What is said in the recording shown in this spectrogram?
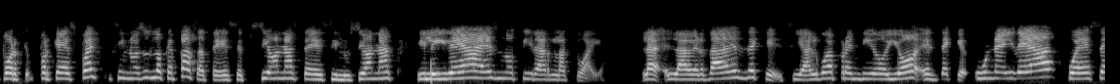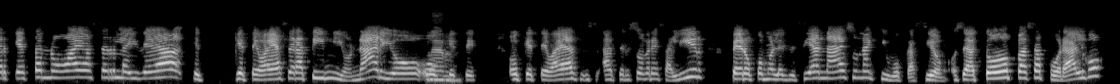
porque, porque después, si no, eso es lo que pasa, te decepcionas, te desilusionas y la idea es no tirar la toalla. La, la, verdad es de que si algo he aprendido yo es de que una idea puede ser que esta no vaya a ser la idea que, que te vaya a hacer a ti millonario o, que te, o que te vaya a hacer sobresalir, pero como les decía, nada es una equivocación, o sea, todo pasa por algo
